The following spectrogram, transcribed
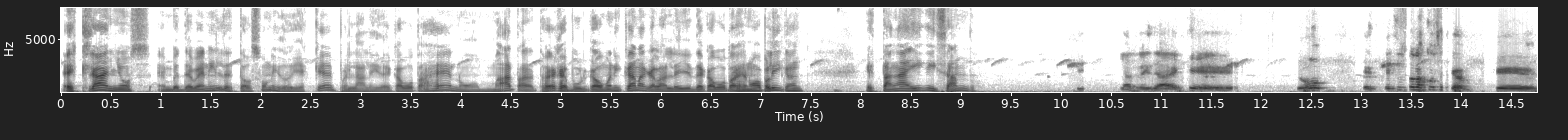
extraños en vez de venir de Estados Unidos. Y es que pues la ley de cabotaje nos mata. Entonces, República Dominicana, que las leyes de cabotaje no aplican, están ahí guisando. La realidad es que yo, esas son las cosas que,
